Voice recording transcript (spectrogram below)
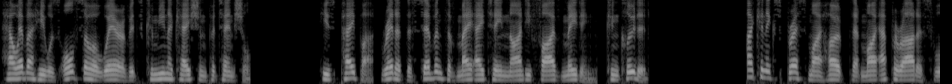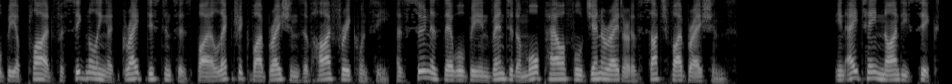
however he was also aware of its communication potential. His paper, read at the 7 May 1895 meeting, concluded, I can express my hope that my apparatus will be applied for signaling at great distances by electric vibrations of high frequency, as soon as there will be invented a more powerful generator of such vibrations. In 1896,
